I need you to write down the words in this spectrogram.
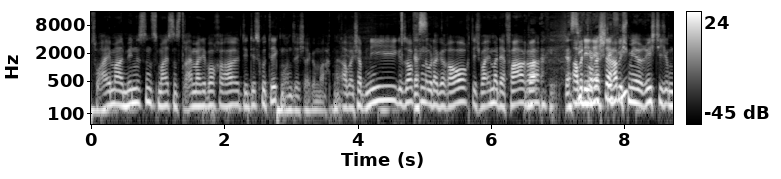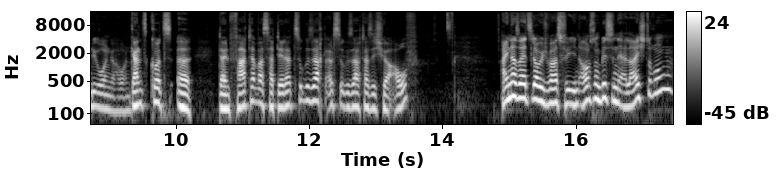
zweimal mindestens, meistens dreimal die Woche halt die Diskotheken unsicher gemacht. Ne? Aber ich habe nie gesoffen Das- oder geraucht. Ich war immer der Fahrer. Aber, Aber, okay. das die Nächte habe ich mir richtig um die Ohren gehauen. Ganz kurz, äh, dein Vater, was hat der dazu gesagt, als du gesagt hast, ich höre auf? Einerseits, glaube ich, war es für ihn auch so ein bisschen eine Erleichterung,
